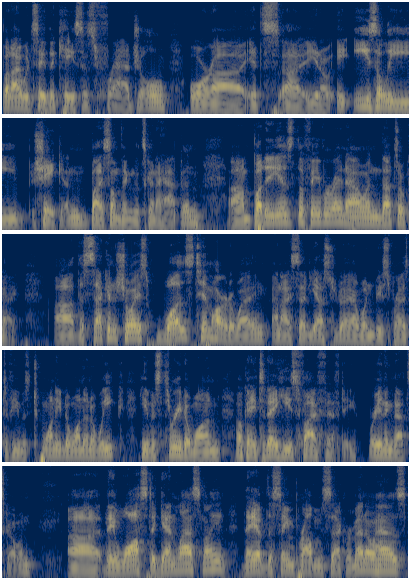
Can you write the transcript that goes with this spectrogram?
but i would say the case is fragile or uh, it's uh, you know easily shaken by something that's going to happen. Um, but it is the favorite right now and that's okay uh, the second choice was Tim Hardaway, and I said yesterday I wouldn't be surprised if he was twenty to one in a week. He was three to one. Okay, today he's five fifty. Where do you think that's going? Uh, they lost again last night. They have the same problem Sacramento has.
